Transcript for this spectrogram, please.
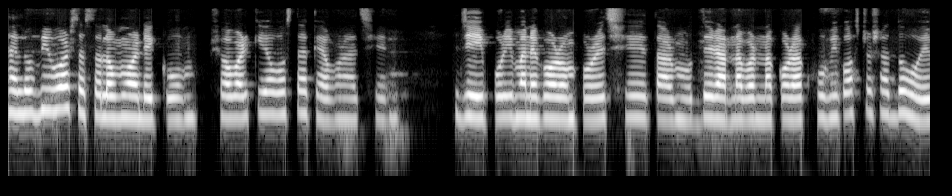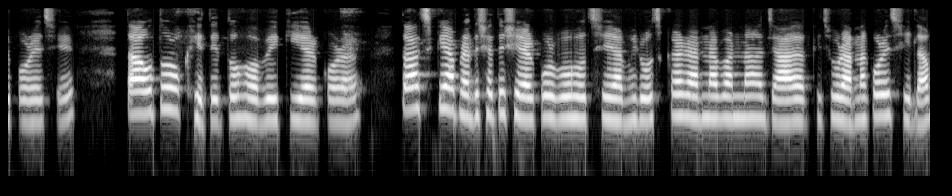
হ্যালো ভিউয়ার্স আসসালামু আলাইকুম। সবার কি অবস্থা? কেমন আছেন? যে পরিমাণে গরম পড়েছে, তার মধ্যে রান্না বান্না করা খুবই কষ্টসাধ্য হয়ে পড়েছে। তাও তো খেতে তো হবে, কি আর করার? তো আজকে আপনাদের সাথে শেয়ার করব হচ্ছে, আমি রোজকার রান্না বান্না যা কিছু রান্না করেছিলাম,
